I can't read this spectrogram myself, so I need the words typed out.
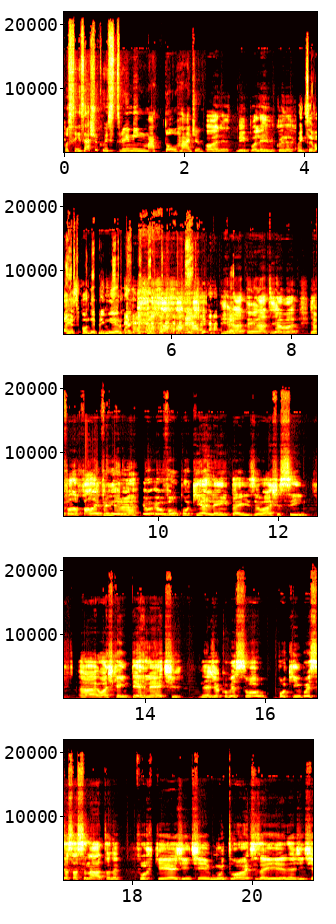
Vocês acham que o streaming matou o rádio? Olha, bem polêmico, né? Como é que você vai responder primeiro? Renato, Renato já, já falou, fala aí primeiro, né? Eu, eu vou um pouquinho além, Thaís. Eu acho assim, uh, eu acho que a internet né, já começou um pouquinho com esse assassinato, né? Porque a gente, muito antes aí, né, a gente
